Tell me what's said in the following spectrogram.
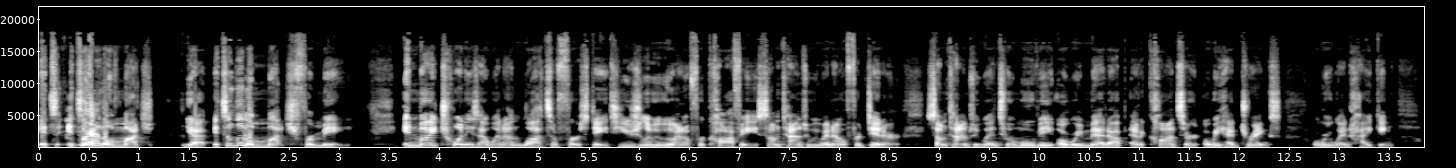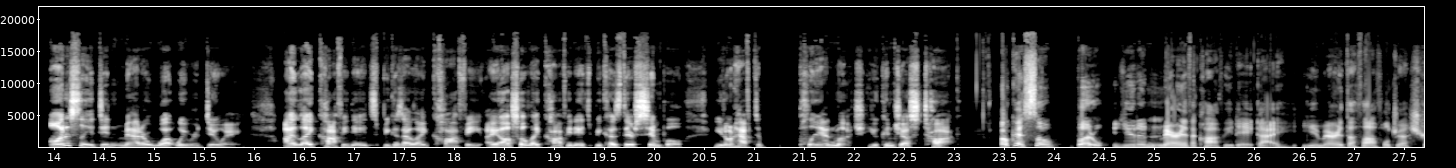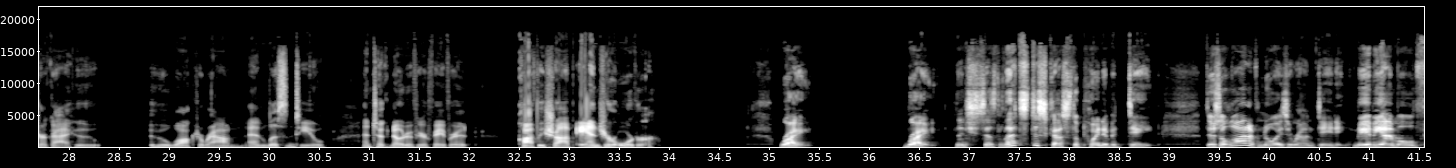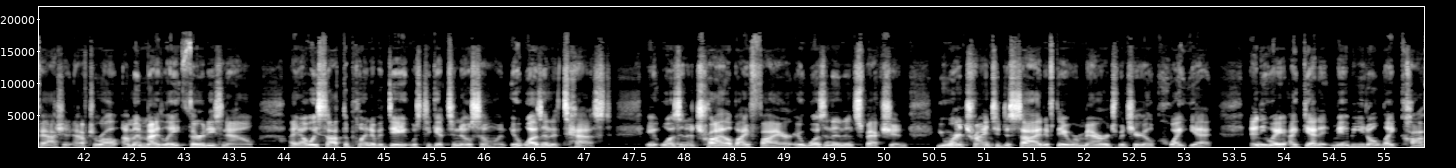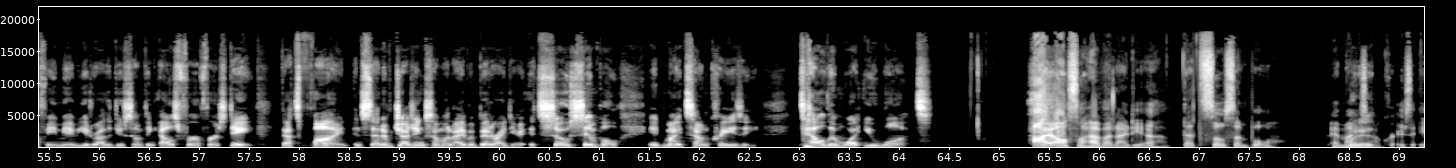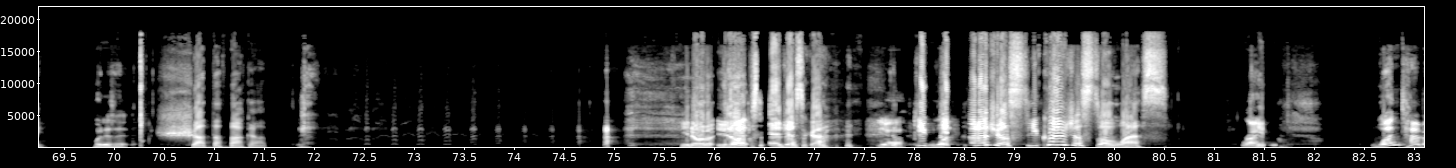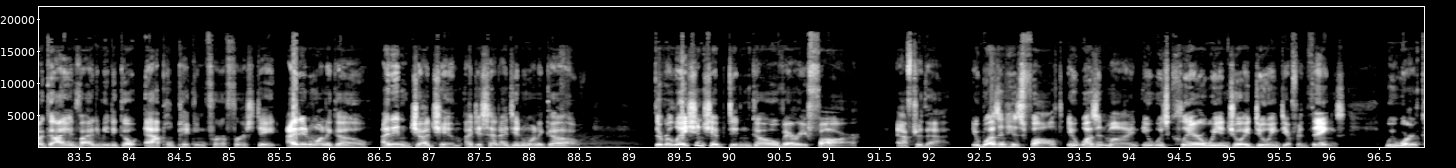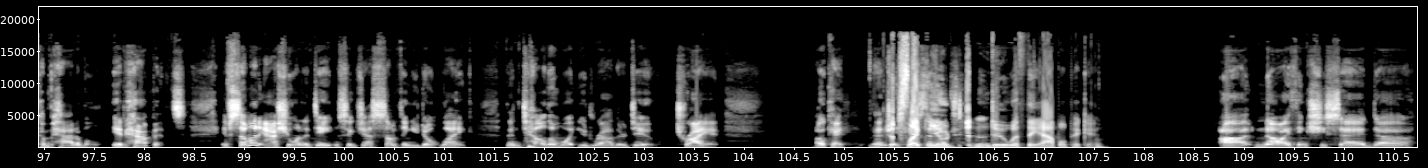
it's it's a little much yeah it's a little much for me in my 20s i went on lots of first dates. Usually we went out for coffee. Sometimes we went out for dinner. Sometimes we went to a movie or we met up at a concert or we had drinks or we went hiking. Honestly it didn't matter what we were doing. I like coffee dates because i like coffee. I also like coffee dates because they're simple. You don't have to plan much. You can just talk. Okay, so but you didn't marry the coffee date guy. You married the thoughtful gesture guy who who walked around and listened to you and took note of your favorite coffee shop and your order. Right. Right. Then she says, let's discuss the point of a date. There's a lot of noise around dating. Maybe I'm old fashioned. After all, I'm in my late 30s now. I always thought the point of a date was to get to know someone. It wasn't a test, it wasn't a trial by fire, it wasn't an inspection. You weren't trying to decide if they were marriage material quite yet. Anyway, I get it. Maybe you don't like coffee. Maybe you'd rather do something else for a first date. That's fine. Instead of judging someone, I have a better idea. It's so simple, it might sound crazy. Tell them what you want. I also have an idea that's so simple. It might What is- sound crazy. What is it? Shut the fuck up. You know what you know what, What? I'm saying, Jessica? Yeah. You, What- could have just you could have just done less. Right. One time a guy invited me to go apple picking for a first date. I didn't want to go. I didn't judge him. I just said I didn't want to go. The relationship didn't go very far after that. It wasn't his fault. It wasn't mine. It was clear we enjoyed doing different things. We weren't compatible. It happens. If someone asks you on a date and suggests something you don't like, then tell them what you'd rather do. Try it. Okay. Then Just like the you next- didn't do with the apple picking. Uh, no, I think she said. Uh,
